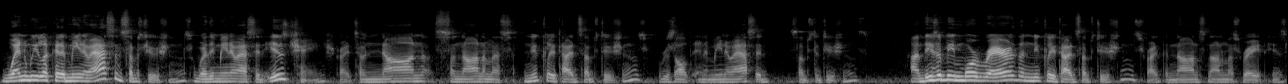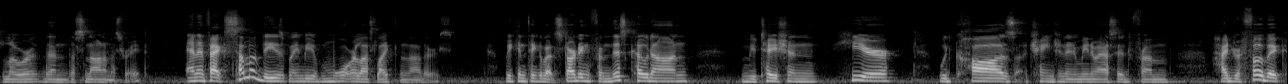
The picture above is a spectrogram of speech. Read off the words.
When we look at amino acid substitutions, where the amino acid is changed, right, so non-synonymous nucleotide substitutions result in amino acid substitutions. Uh, these will be more rare than nucleotide substitutions, right? The non-synonymous rate is lower than the synonymous rate. And in fact, some of these may be more or less likely than others. We can think about starting from this codon, mutation here would cause a change in an amino acid from hydrophobic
